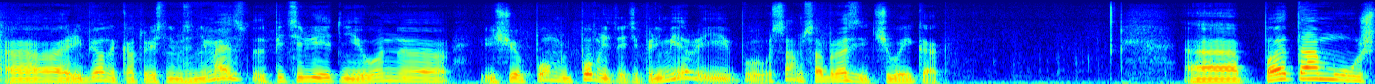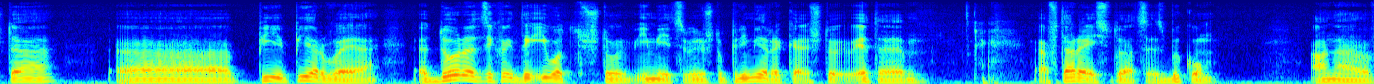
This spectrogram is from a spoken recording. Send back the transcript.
э, ребенок, который с ним занимается, пятилетний, он э, еще помнит, помнит эти примеры и сам сообразит, чего и как. Э, потому что первое, Дородзих, и вот что имеется в виду, что примеры, что это вторая ситуация с быком, она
